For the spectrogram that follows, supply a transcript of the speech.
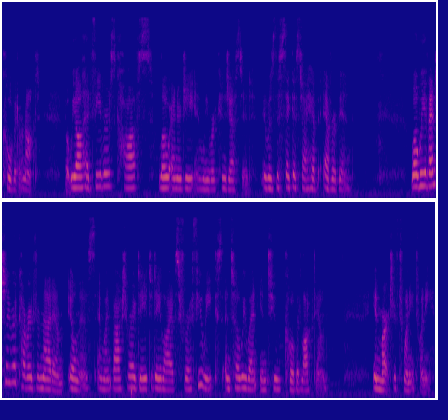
COVID or not. But we all had fevers, coughs, low energy, and we were congested. It was the sickest I have ever been. Well, we eventually recovered from that um, illness and went back to our day to day lives for a few weeks until we went into COVID lockdown in March of 2020.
